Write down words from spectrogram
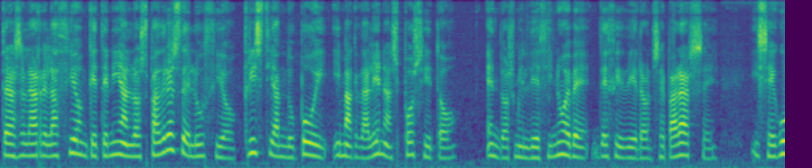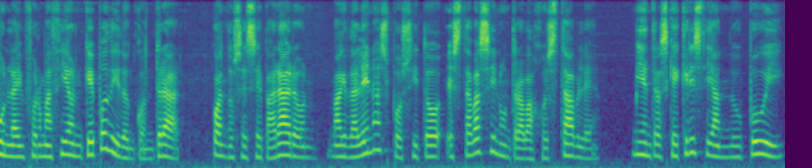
Tras la relación que tenían los padres de Lucio, Cristian Dupuy y Magdalena Espósito, en 2019 decidieron separarse, y según la información que he podido encontrar, cuando se separaron, Magdalena Espósito estaba sin un trabajo estable, mientras que Christian Dupuy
